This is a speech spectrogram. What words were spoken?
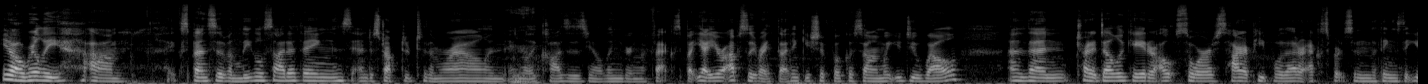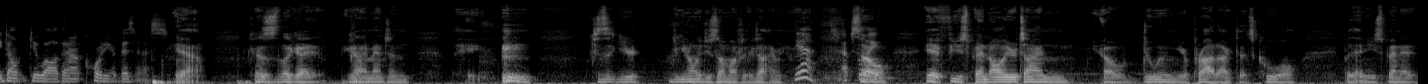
you know, really um, expensive and legal side of things and disruptive to the morale and, and really causes you know lingering effects. But yeah, you're absolutely right. Though. I think you should focus on what you do well. And then try to delegate or outsource, hire people that are experts in the things that you don't do well that aren't core to your business. Yeah, because like I kind of mentioned, because you're you can only do so much with your time. Yeah, absolutely. So if you spend all your time, you know, doing your product, that's cool. But then you spend it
